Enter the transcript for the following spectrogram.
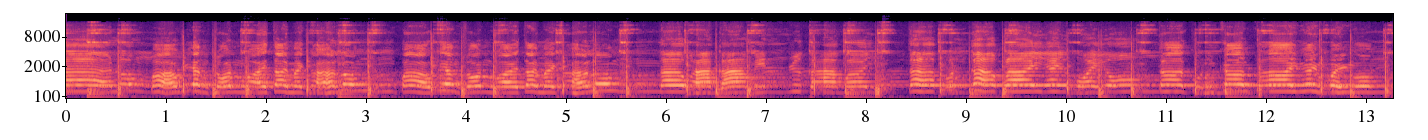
ตาลงป่าเวียงชนไหวใต้ไม้กาลงป่าเวียงชนไหวใต้ไม้กาลงตาว่ากาบินหรือกาเบยตาคนก้าวไกลให้หวยยงตากุนก้าวกลายไงไหวงงตากุนก้าวกลายไงไหวงงป่าเวียง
